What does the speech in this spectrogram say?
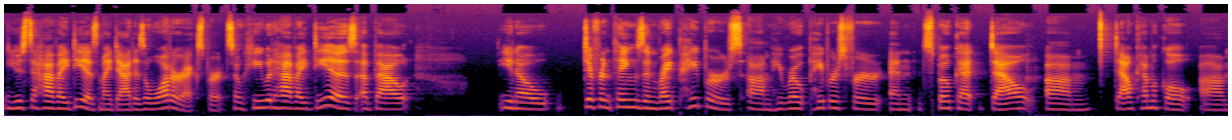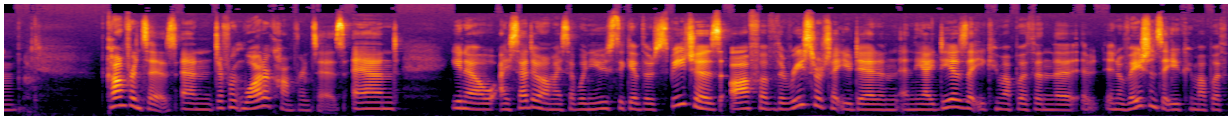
used to have ideas. My dad is a water expert, so he would have ideas about you know, different things and write papers. Um, he wrote papers for and spoke at Dow um, Dow Chemical um, conferences and different water conferences. And you know, I said to him, I said, when you used to give those speeches off of the research that you did and, and the ideas that you came up with and the uh, innovations that you came up with,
